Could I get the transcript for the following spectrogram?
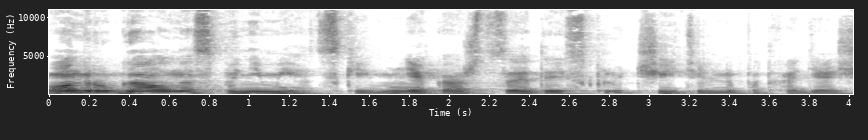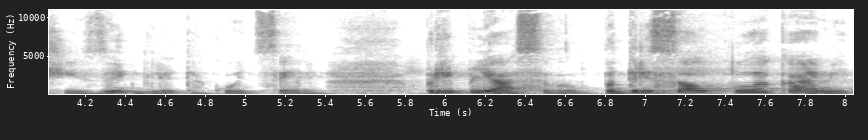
Он ругал нас по-немецки. Мне кажется, это исключительно подходящий язык для такой цели. Приплясывал, потрясал кулаками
